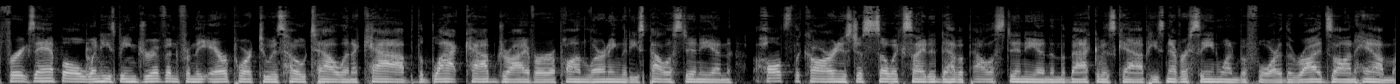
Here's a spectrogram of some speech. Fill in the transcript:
For example, when he's being driven from the airport to his hotel in a cab, the black cab driver, upon learning that he's Palestinian, halts the car and is just so excited to have a Palestinian in the back of his cab. He's never seen one before. The ride's on him.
